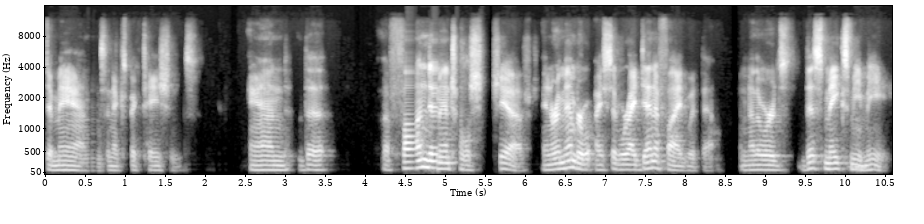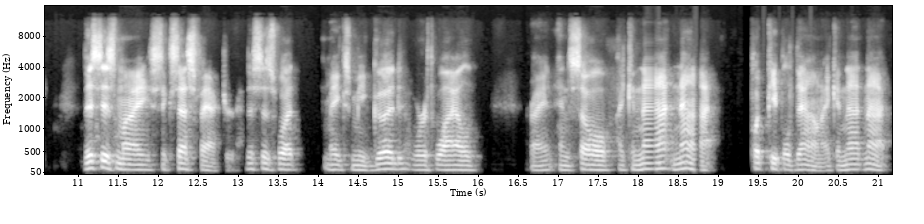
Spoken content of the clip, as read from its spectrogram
demands and expectations. And the the fundamental shift, and remember, I said we're identified with them. In other words, this makes me me. This is my success factor. This is what makes me good, worthwhile, right? And so I cannot not put people down. I cannot not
